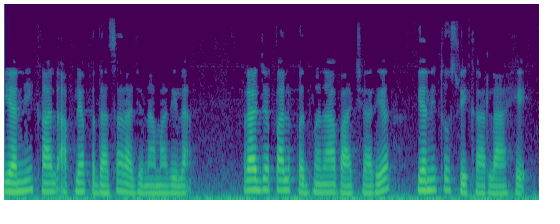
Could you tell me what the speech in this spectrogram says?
यांनी काल आपल्या पदाचा राजीनामा दिला. राज्यपाल पद्मनाभ आचार्य यांनी तो स्वीकारला आहे.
